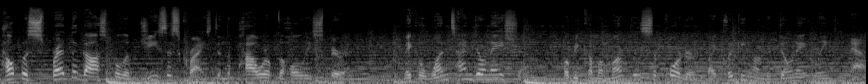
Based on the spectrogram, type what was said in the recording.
help us spread the gospel of Jesus Christ in the power of the Holy Spirit. Make a one time donation or become a monthly supporter by clicking on the donate link now.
